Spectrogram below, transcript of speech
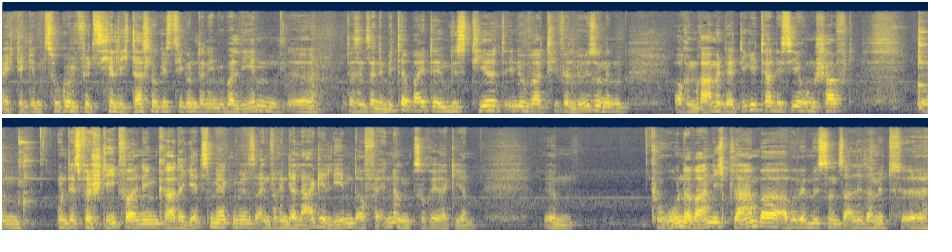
Ich denke, in Zukunft wird sicherlich das Logistikunternehmen überleben, äh, das in seine Mitarbeiter investiert, innovative Lösungen auch im Rahmen der Digitalisierung schafft. Ähm, und es versteht vor allen Dingen, gerade jetzt merken wir es einfach in der Lage, lebend auf Veränderungen zu reagieren. Ähm, Corona war nicht planbar, aber wir müssen uns alle damit äh,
